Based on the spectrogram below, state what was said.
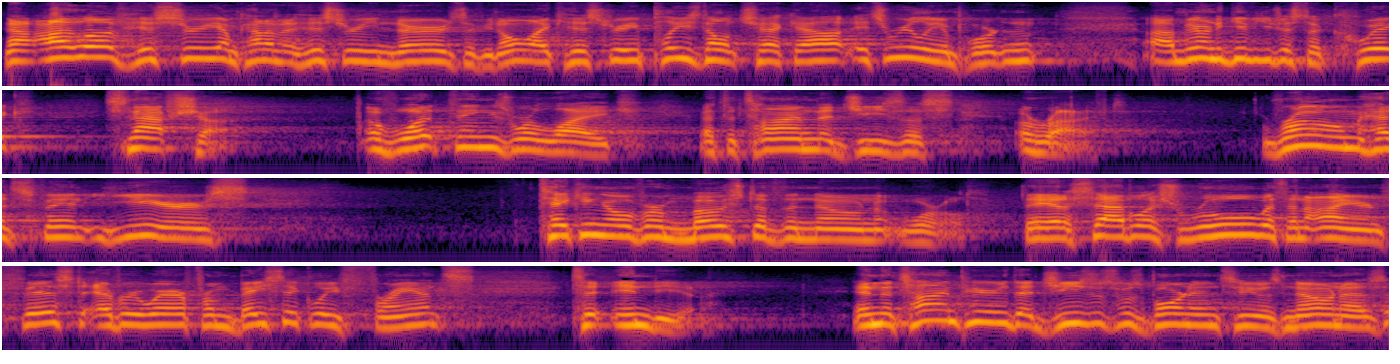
Now, I love history. I'm kind of a history nerd, so if you don't like history, please don't check out. It's really important. I'm going to give you just a quick snapshot of what things were like at the time that Jesus arrived. Rome had spent years taking over most of the known world. They had established rule with an iron fist everywhere from basically France to India. In the time period that Jesus was born into is known as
